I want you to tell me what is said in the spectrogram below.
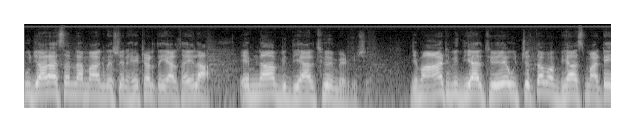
પૂજારા સરના માર્ગદર્શન હેઠળ તૈયાર થયેલા એમના વિદ્યાર્થીઓએ મેળવી છે. જેમાં આઠ વિદ્યાર્થીઓએ ઉચ્ચતમ અભ્યાસ માટે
